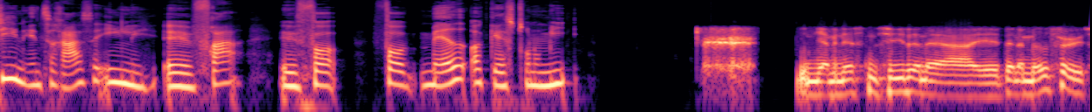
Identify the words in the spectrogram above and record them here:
din interesse egentlig øh, fra øh, for, for mad og gastronomi? Jeg vil næsten sige, at den er, øh, den er medfødt.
